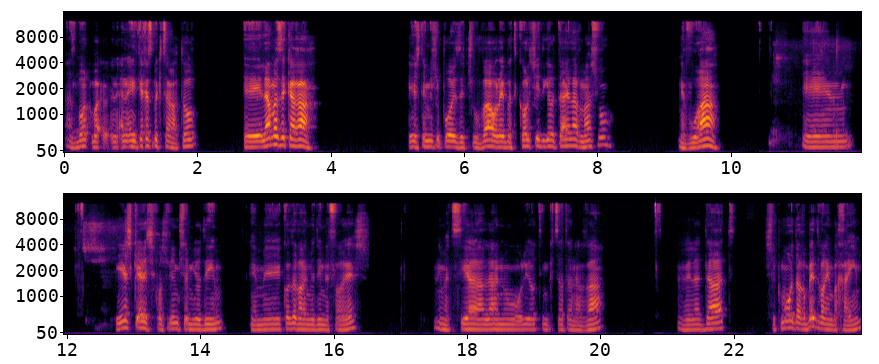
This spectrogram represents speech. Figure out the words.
אז בואו, אני אתייחס בקצרה, טוב? אה, למה זה קרה? יש למישהו פה איזה תשובה, אולי בת קול שהתגלתה אליו, משהו? נבואה? אמ, יש כאלה שחושבים שהם יודעים, הם, אה, כל דבר הם יודעים לפרש. אני מציע לנו להיות עם קצת ענווה ולדעת שכמו עוד הרבה דברים בחיים,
